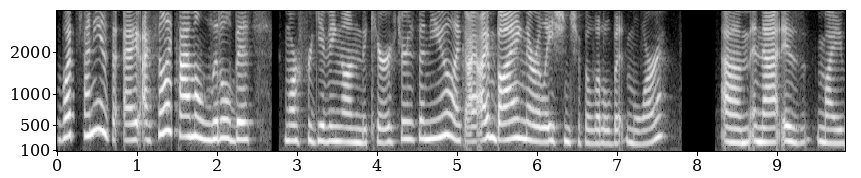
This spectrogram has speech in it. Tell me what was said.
What's funny is i i feel like i'm a little bit more forgiving on the characters than you like I, i'm buying their relationship a little bit more um and that is my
